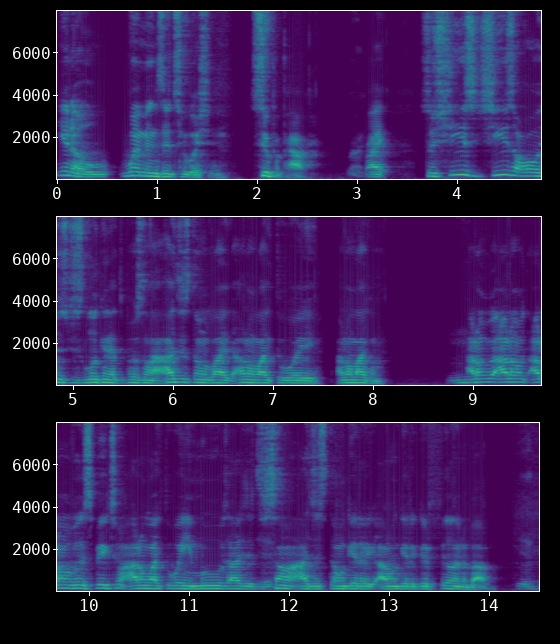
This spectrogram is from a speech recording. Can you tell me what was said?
you know women's intuition superpower Right. right so she's she's always just looking at the person like i just don't like i don't like the way i don't like him Mhm. I don't, I don't, I don't really speak to him. I don't like the way he moves. I just, Yeah. some, I just don't get a, I don't get a good feeling about him. Yeah.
